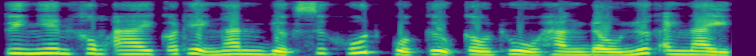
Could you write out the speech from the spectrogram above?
tuy nhiên không ai có thể ngăn được sức hút của cựu cầu thủ hàng đầu nước Anh này.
